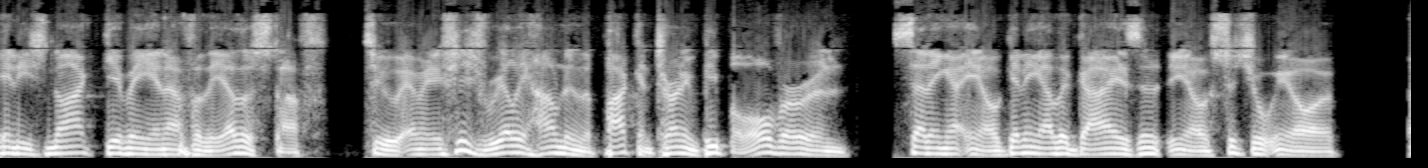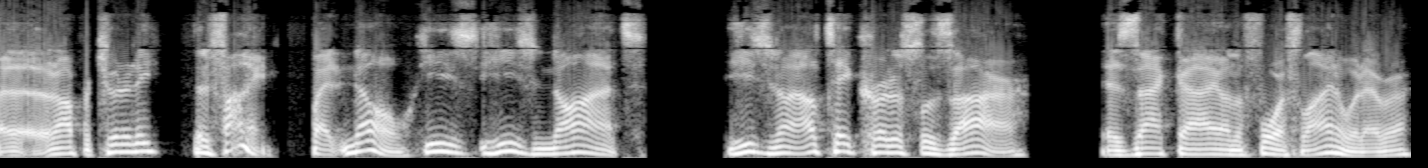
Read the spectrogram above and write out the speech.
And he's not giving enough of the other stuff to, I mean, if he's really hounding the puck and turning people over and setting up, you know, getting other guys, you know, situ, you know, uh, an opportunity, then fine. But no, he's, he's not he's not. I'll take Curtis Lazar as that guy on the fourth line or whatever.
